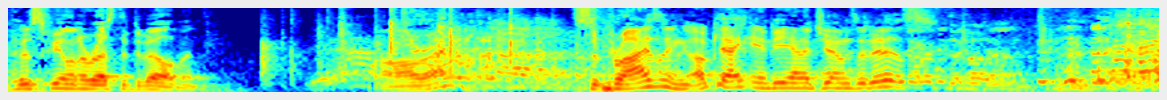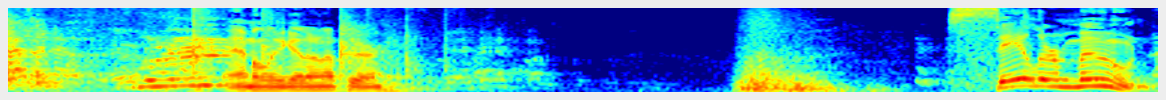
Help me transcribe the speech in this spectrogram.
Who's feeling Arrested Development? All right. Surprising. Okay, Indiana Jones it is. Emily, get on up there. Sailor Moon.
